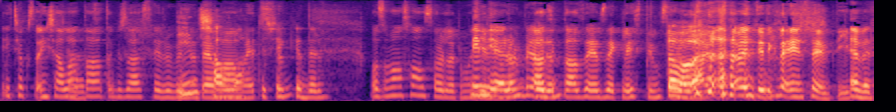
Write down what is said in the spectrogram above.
İyi çok güzel. İnşallah Evet. daha da güzel serüveni devam İnşallah. etsin. Teşekkür ederim. O zaman son sorularıma Dinliyorum, geliyorum. Birazcık buyurun. daha zevzekleştiğim Tamam. sorular. Öncelikle en sevdiğim. Evet.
